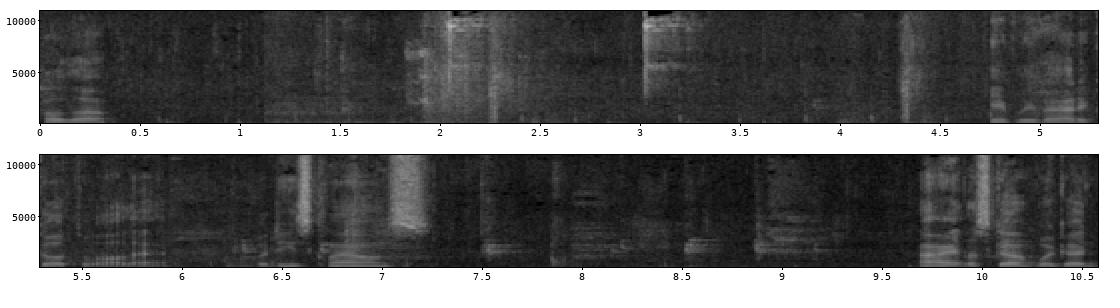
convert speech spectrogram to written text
Hold up. Can't believe I had to go through all that. But these clowns. All right, let's go. We're good.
